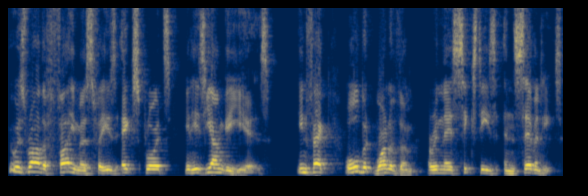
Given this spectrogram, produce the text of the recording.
who was rather famous for his exploits in his younger years. In fact, all but one of them are in their 60s and 70s.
